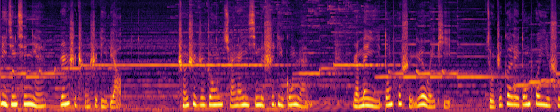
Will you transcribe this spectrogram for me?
历经千年仍是城市地标。城市之中全然一新的湿地公园，人们以东坡水月为题，组织各类东坡艺术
